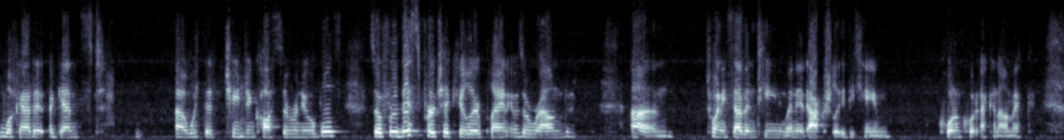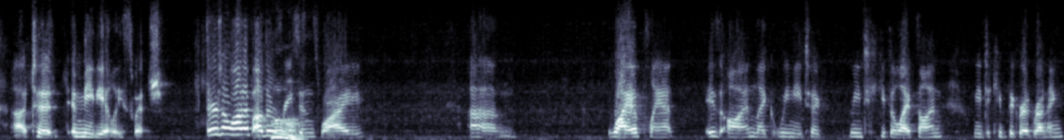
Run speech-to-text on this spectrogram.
look at it against uh, with the changing costs of renewables. So for this particular plant, it was around um, 2017 when it actually became quote unquote economic uh, to immediately switch. There's a lot of other reasons why um, why a plant is on. Like we need to we need to keep the lights on. We need to keep the grid running.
